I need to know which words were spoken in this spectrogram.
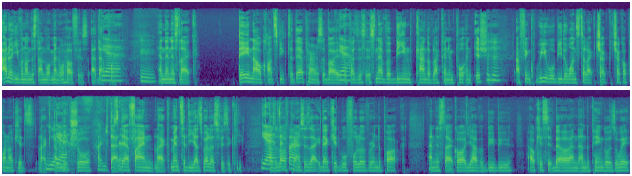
I don't even understand what mental health is at that yeah. point. And then it's like they now can't speak to their parents about it Yeah. because it's, it's never been kind of like an important issue. Mm-hmm. I think we will be the ones to like check check up on our kids, like Yeah. and make sure 100%. that they're fine, like mentally as well as physically. Yeah, Because a lot of defo. parents is like their kid will fall over in the park, and it's like, oh, you have a boo boo, I'll kiss it better, and and the pain goes away.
